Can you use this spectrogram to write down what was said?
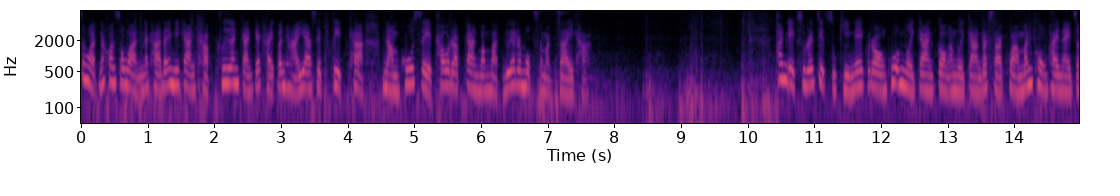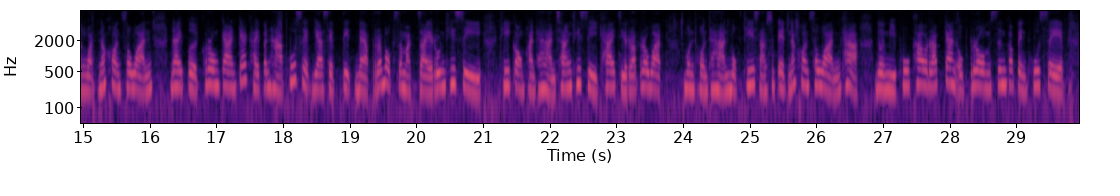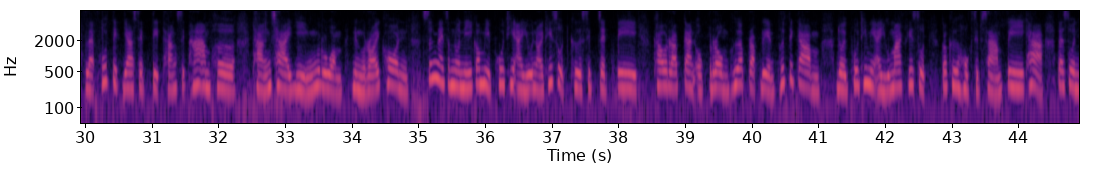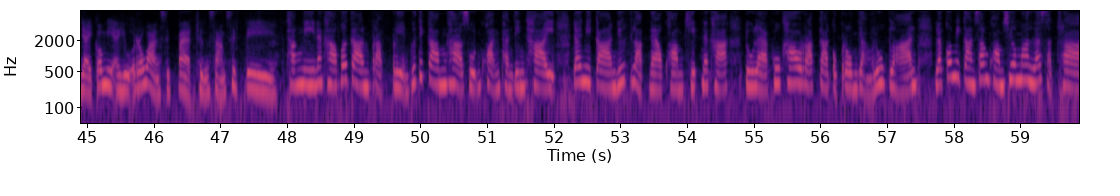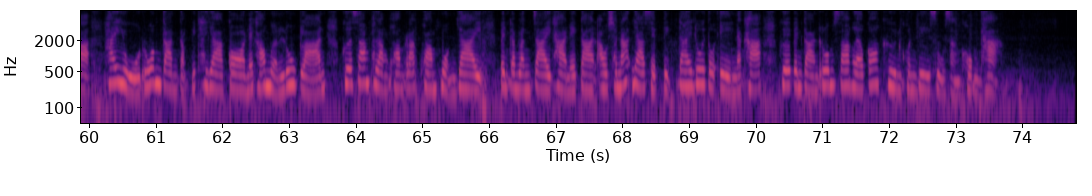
จังหวัดนครสวรรค์นะคะได้มีการขับเคลื่อนการแก้ไขปัญหายาเสพติดค่ะนำผู้เสพเข้ารับการบำบัดด้วยระบบสมัครใจค่ะ พันเอกสุรจิตสุขีเมฆรองผู้อำนวยการกองอำนวยการรักษาความมั่นคงภายในจังหวัดนครสวรรค์ได้เปิดโครงการแก้ไขปัญหาผู้เสพยาเสพติดแบบระบบสมัครใจรุ่นที่ 4 ที่กองพันทหารช่างที่ 4 ค่ายจิรประวัติมณฑลทหารบกที่ 31 นครสวรรค์ค่ะ โดยมีผู้เข้ารับการอบรม ซึ่งก็เป็นผู้เสพ และผู้ติดยาเสพติดทั้ง 15 อำเภอ ทั้งชายหญิงรวม 100 คน ซึ่งในจำนวนนี้ก็มีผู้ที่อายุน้อยที่สุดคือ 17 ปี เข้ารับการอบรมเพื่อปรับเปลี่ยนพฤติกรรม โดยผู้ที่มีอายุมากที่สุดก็คือ 63 ปีค่ะ แต่ส่วนใหญ่ก็มีอายุระหว่าง 18 ถึง 30 ปี ทั้งนี้นะคะเพื่อการปรับเปลี่ยนพฤติกรรมค่ะ ศูนย์ขวัญแผ่นดินไทย ได้มีการยึดหลักแนวความคิดนะคะ ดูแลผู้เข้ารับการอบรมอย่างลูกหลาน แล้วก็มีการสร้างความเชื่อมั่นและศรัทธาให้อยู่ร่วมกันกับวิทยากรนะคะเหมือนลูกหลาน เพื่อสร้างพลังความรักความห่วงใย เป็นกำลังใจค่ะในการเอาชนะยาเสพติดได้ด้วยตัวเองนะคะเพื่อเป็นการร่วมสร้างแล้วก็คืนคนดีสู่สังคมค่ะ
